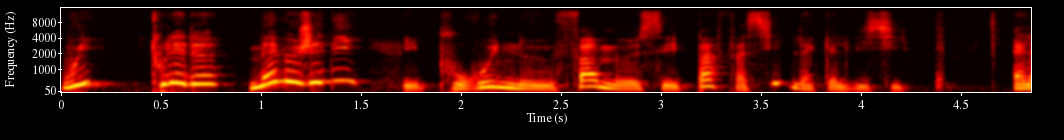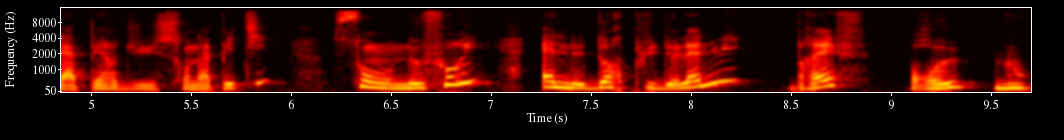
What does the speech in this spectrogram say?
Oui, tous les deux, même Eugénie. Et pour une femme, c'est pas facile la calvitie. Elle a perdu son appétit, son euphorie, elle ne dort plus de la nuit. Bref, relou.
